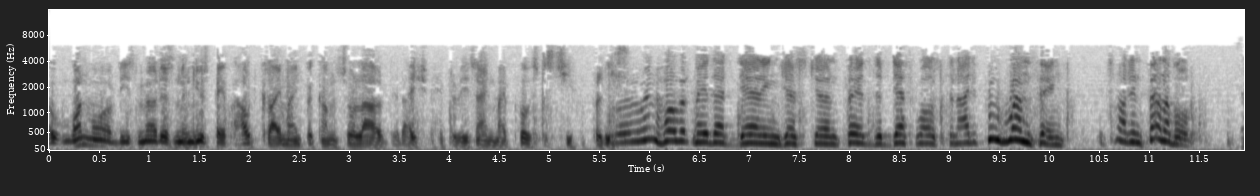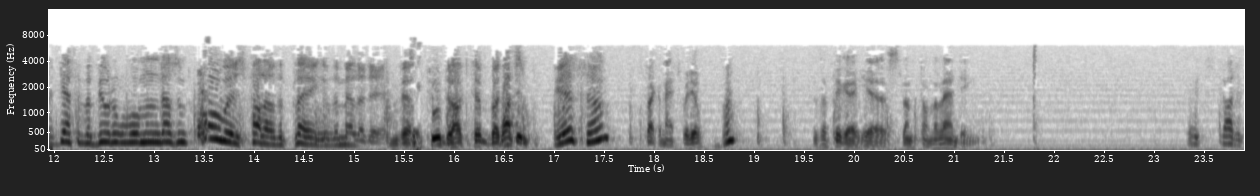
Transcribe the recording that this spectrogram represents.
Uh, one more of these murders and the newspaper outcry might become so loud that I should have to resign my post as chief of police. Well, when Horvath made that daring gesture and played the death waltz tonight, it proved one thing. It's not infallible. The death of a beautiful woman doesn't always follow the playing of the melody. That's true, Doctor, but... Watson, Yes, sir? strike a match, will you? Huh? There's a figure here slumped on the landing. It's got it.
